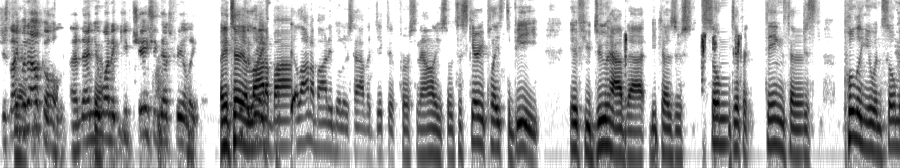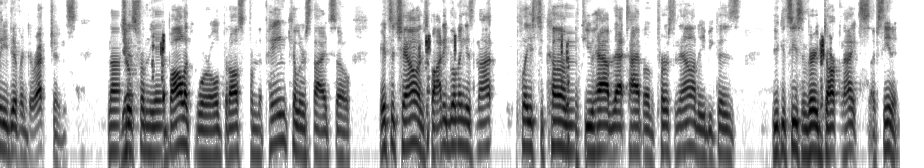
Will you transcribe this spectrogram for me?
just like yeah. with alcohol. And then you yeah. want to keep chasing that feeling. I can tell you a lot of body, a lot of bodybuilders have addictive personalities, so it's a scary place to be if you do have that because there's so many different things that are just pulling you in so many different directions, not yep. just from the anabolic world, but also from the painkiller side. So it's a challenge. Bodybuilding is not a place to come if you have that type of personality because you can see some very dark nights. I've seen it.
